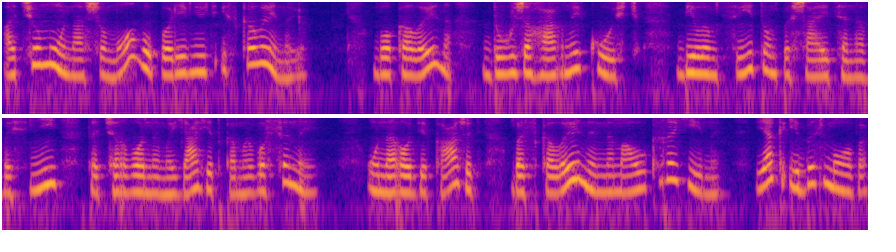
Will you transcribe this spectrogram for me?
А чому нашу мову порівнюють із калиною? Бо калина дуже гарний кущ, білим цвітом пишається навесні та червоними ягідками восени. У народі кажуть, без калини нема України, як і без мови.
